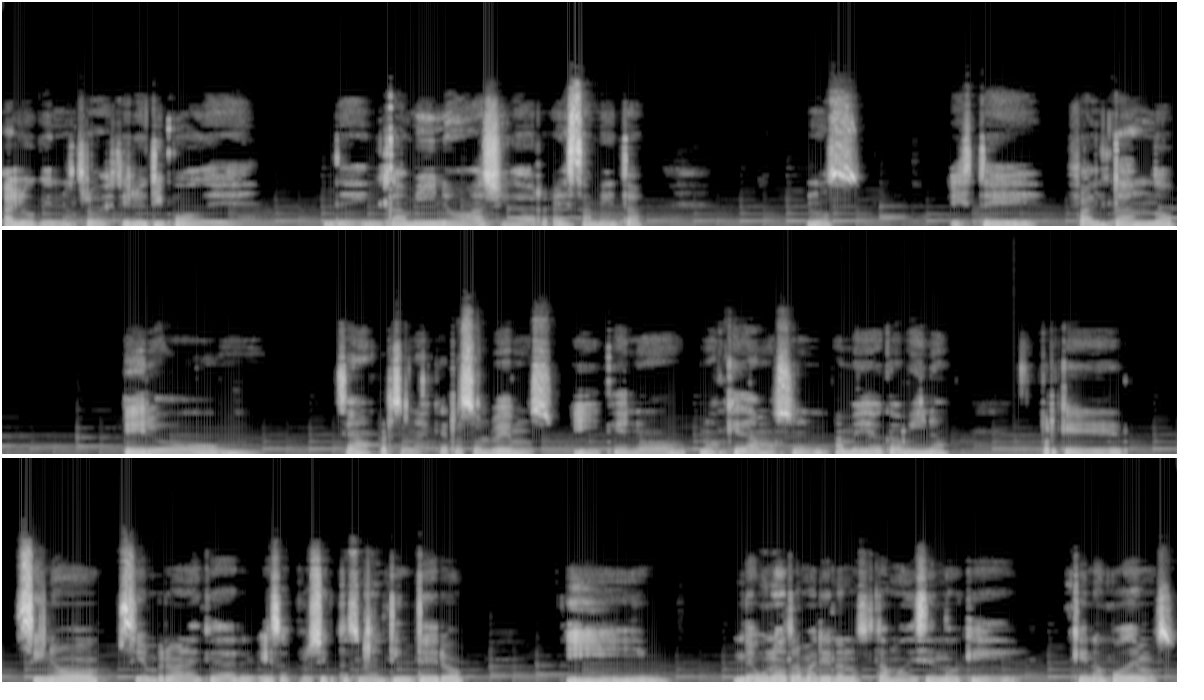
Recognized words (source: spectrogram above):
algo que nuestro estereotipo de, del camino a llegar a esa meta nos esté faltando, pero seamos personas que resolvemos y que no nos quedamos a medio camino, porque si no, siempre van a quedar esos proyectos en el tintero y de alguna u otra manera nos estamos diciendo que, que no podemos.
